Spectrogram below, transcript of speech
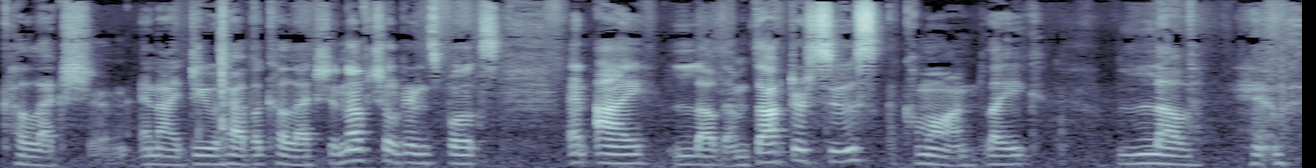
collection. And I do have a collection of children's books and I love them. Dr. Seuss, come on, like love him.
